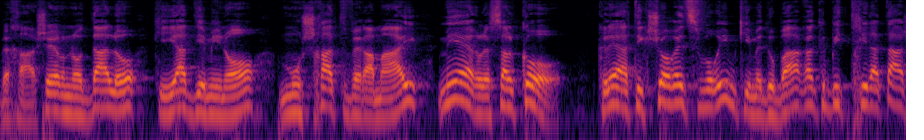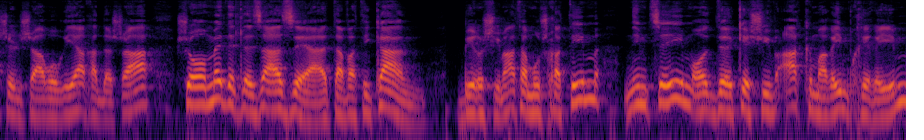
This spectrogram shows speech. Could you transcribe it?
וכאשר נודע לו כי יד ימינו מושחת ורמאי, מיהר לסלקו. כלי התקשורת סבורים כי מדובר רק בתחילתה של שערורייה חדשה שעומדת לזעזע את הוותיקן. ברשימת המושחתים נמצאים עוד כשבעה כמרים בכירים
